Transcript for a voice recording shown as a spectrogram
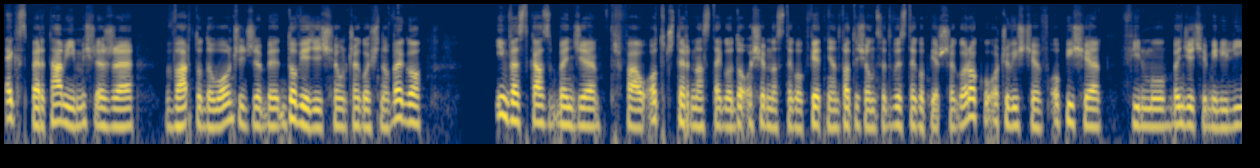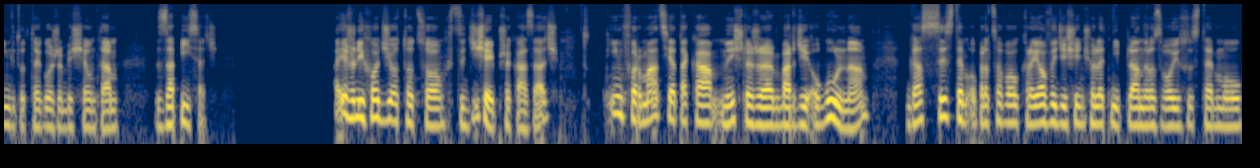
ekspertami. Myślę, że warto dołączyć, żeby dowiedzieć się czegoś nowego. InvestCast będzie trwał od 14 do 18 kwietnia 2021 roku. Oczywiście w opisie filmu będziecie mieli link do tego, żeby się tam zapisać. A jeżeli chodzi o to, co chcę dzisiaj przekazać, to informacja taka, myślę, że bardziej ogólna. Gaz System opracował krajowy 10-letni plan rozwoju systemu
